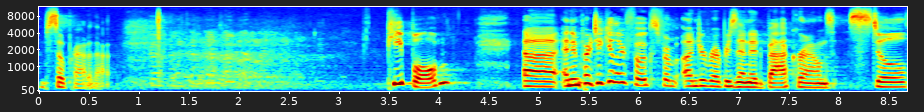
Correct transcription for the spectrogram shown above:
I'm so proud of that people, uh, and in particular folks from underrepresented backgrounds, still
